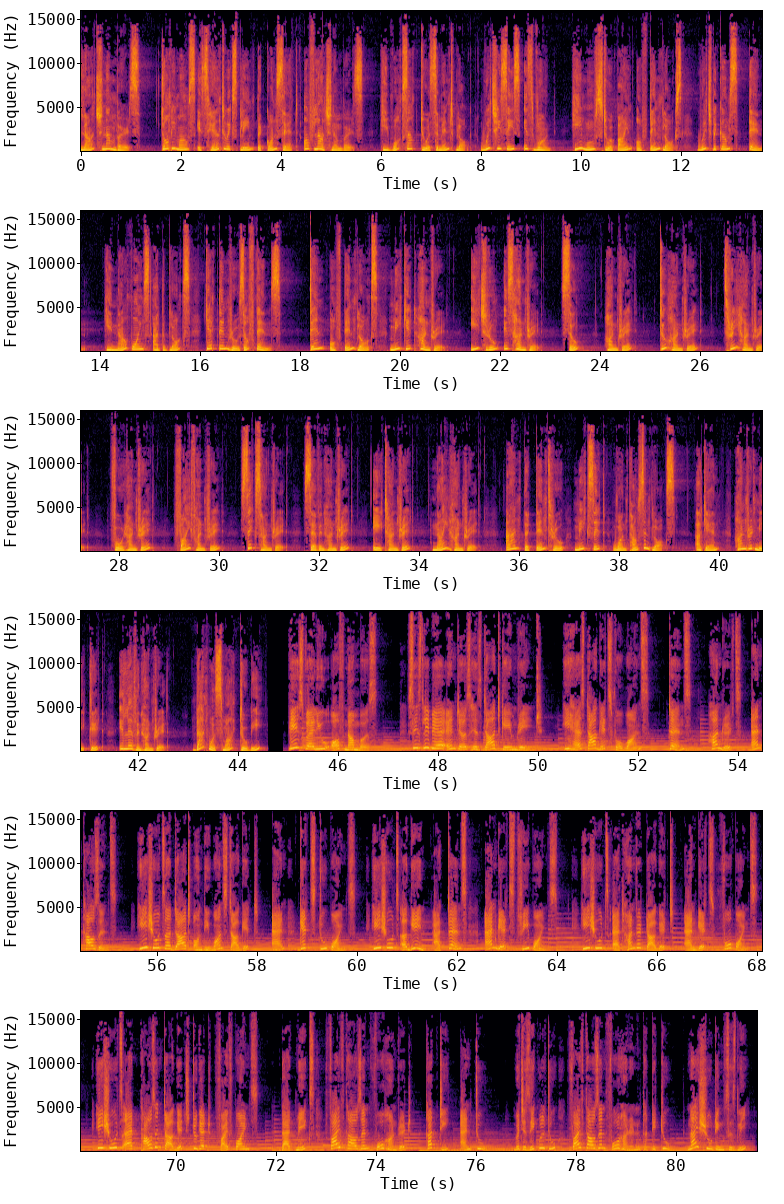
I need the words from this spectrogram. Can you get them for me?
Large numbers. Dobby Mouse is here to explain the concept of large numbers. He walks up to a cement block, which he says is 1. He moves to a pile of 10 blocks, which becomes 10. He now points at the blocks kept in rows of tens. 10 of 10 blocks make it 100. Each row is 100. So, 100, 200, 300, 400, 500, 600, 700, 800, 900 and the 10th row makes it 1000 blocks. Again, 100 make it 1100. That was smart, Toby. Place value of numbers. Sizzly Bear enters his dart game range. He has targets for ones, tens, hundreds, and thousands. He shoots a dart on the ones target and gets 2 points. He shoots again at tens and gets 3 points. He shoots at 100 target and gets 4 points. He shoots at 1000 target to get 5 points. That makes 5430 and 2 which is equal to 5432. Nice shooting Sizzly.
